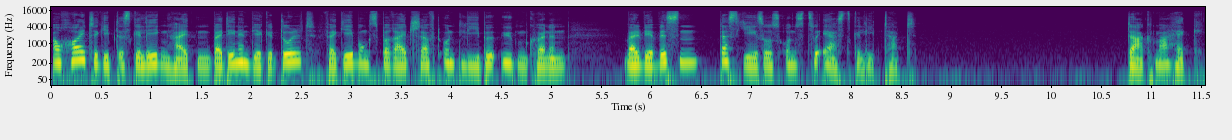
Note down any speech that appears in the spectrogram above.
Auch heute gibt es Gelegenheiten, bei denen wir Geduld, Vergebungsbereitschaft und Liebe üben können, weil wir wissen, dass Jesus uns zuerst geliebt hat. Dagmar Heck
